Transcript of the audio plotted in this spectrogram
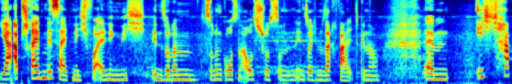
Ja, abschreiben ist halt nicht, vor allen Dingen nicht in so einem, so einem großen Ausschuss und in solchem Sachverhalt, genau. Ähm, ich habe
